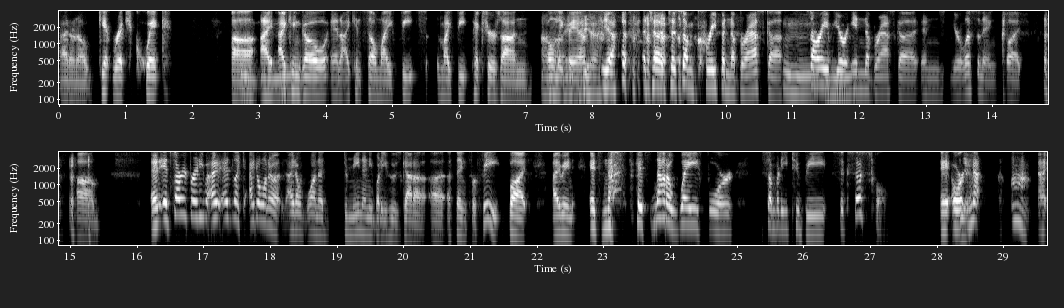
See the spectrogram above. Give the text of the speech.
I don't know, get rich quick. Uh, I I Mhm. can go and I can sell my feet my feet pictures on Online, OnlyFans, yeah, to to some creep in Nebraska. Mhm, Sorry if you're mhm. in Nebraska and you're listening, but um, and it's sorry for anybody. I, I- like I don't want to I don't want to demean anybody who's got a, a a thing for feet, but I mean it's not it's not a way for somebody to be successful, Eh, or Yeah. not. Mm, I,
